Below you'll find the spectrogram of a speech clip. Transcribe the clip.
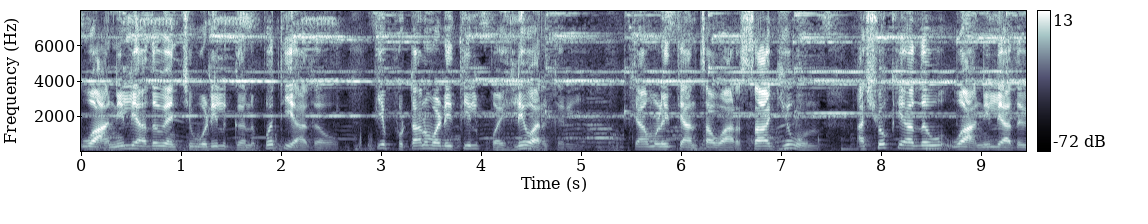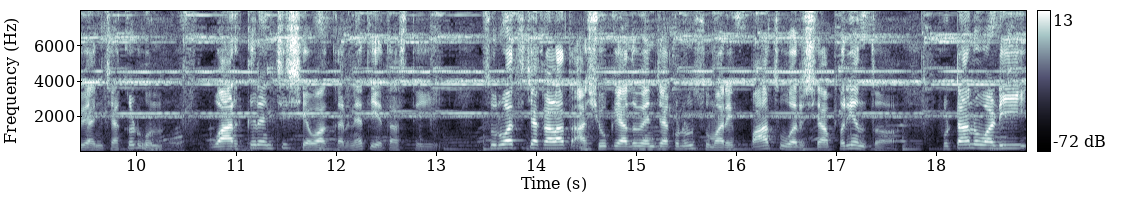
व अनिल यादव यांचे वडील गणपती यादव हे फुटाणवाडीतील पहिले वारकरी. त्यामुळे त्यांचा वारसा घेऊन अशोक यादव व अनिल यादव यांच्याकडून वारकऱ्यांची सेवा करण्यात येत असते. सुरुवातीच्या काळात अशोक यादव यांच्याकडून सुमारे पाच वर्षापर्यंत फुटाणवाडी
